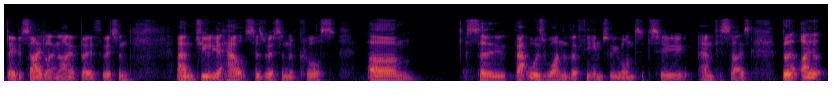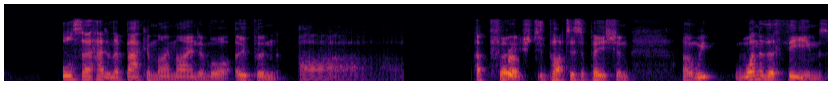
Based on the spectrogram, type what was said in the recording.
David Seidl and I have both written, and Julia Hautz has written, of course. Um, so that was one of the themes we wanted to emphasize. But I also had in the back of my mind a more open uh, approach to participation. Uh, we one of the themes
